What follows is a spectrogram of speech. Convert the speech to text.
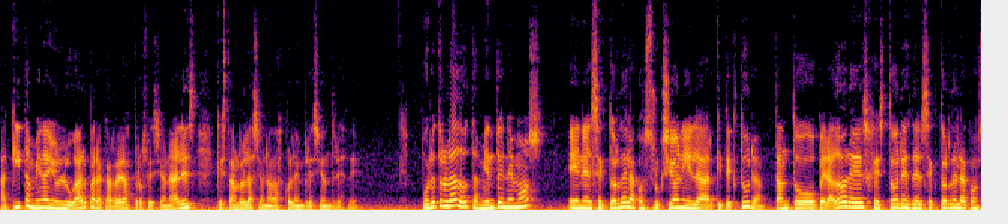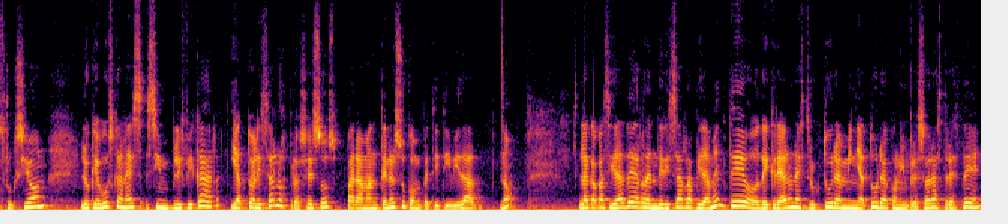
Aquí también hay un lugar para carreras profesionales que están relacionadas con la impresión 3D. Por otro lado, también tenemos en el sector de la construcción y la arquitectura. Tanto operadores, gestores del sector de la construcción, lo que buscan es simplificar y actualizar los procesos para mantener su competitividad, ¿no? La capacidad de renderizar rápidamente o de crear una estructura en miniatura con impresoras 3D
